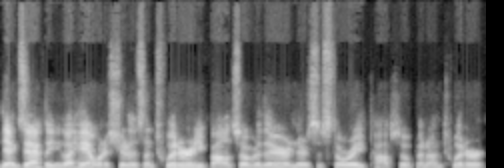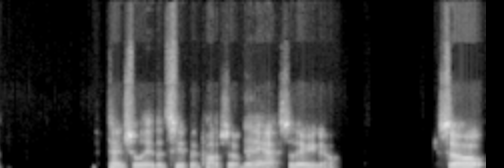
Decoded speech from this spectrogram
Yeah, exactly. You go, hey, I want to share this on Twitter. You bounce over there, and there's a story pops open on Twitter. Potentially, let's see if it pops open. Yeah. Yeah. so there you go. So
